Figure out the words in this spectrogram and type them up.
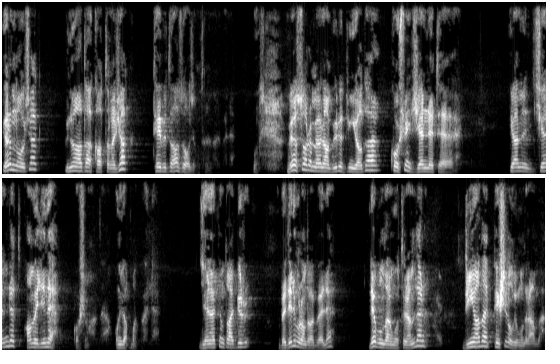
Yarın ne olacak? Günah daha katlanacak. Tevbe daha zor olacak muhtemelen. Ve sonra Mevlam buyuruyor dünyada koşun cennete. Yani cennet ameline koşmak. Onu yapmak böyle. Cennetin tabi bir bedeli var onda böyle. Ne bunlar muhteremler? Dünyada peşin oluyor bunlar ama.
